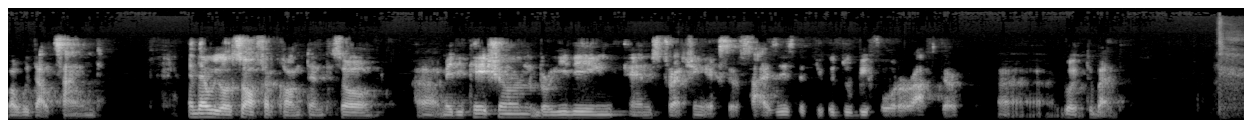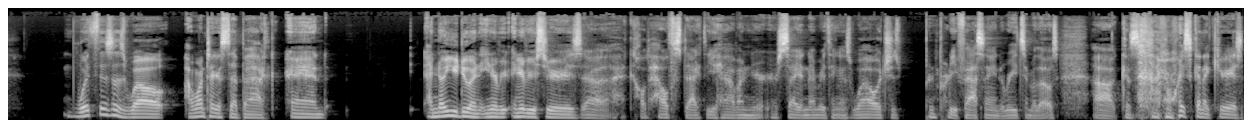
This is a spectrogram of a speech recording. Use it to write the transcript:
but without sound. And then we also offer content. So uh, meditation, breathing, and stretching exercises that you could do before or after uh, going to bed. With this as well, I want to take a step back and I know you do an interview interview series uh, called Health Stack that you have on your, your, site and everything as well, which has been pretty fascinating to read some of those because uh, I'm always kind of curious.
